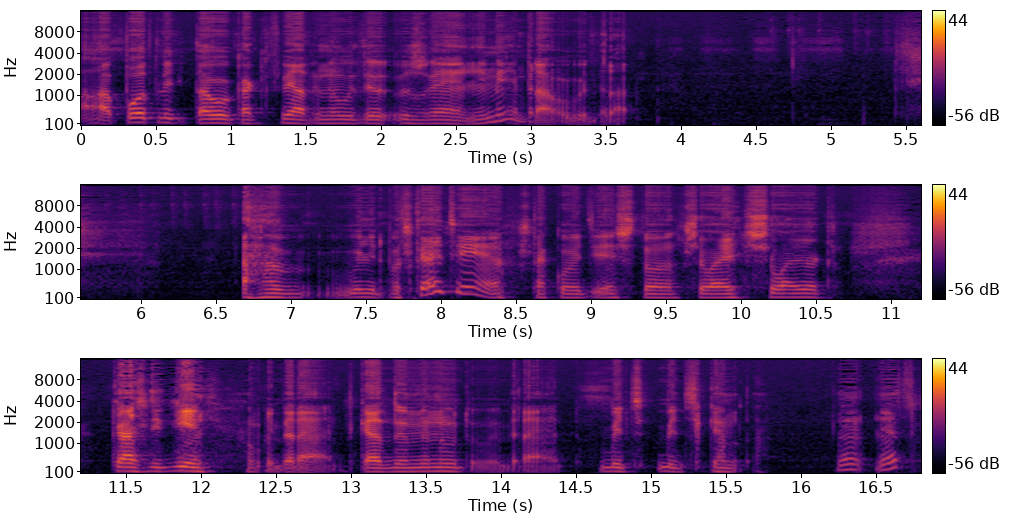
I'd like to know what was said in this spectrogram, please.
А после того, как связаны узы, уже не имеем права выбирать. А вы не допускаете такое здесь, что человек, человек каждый день выбирает, каждую минуту выбирает быть, быть кем-то? Ну, нет?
